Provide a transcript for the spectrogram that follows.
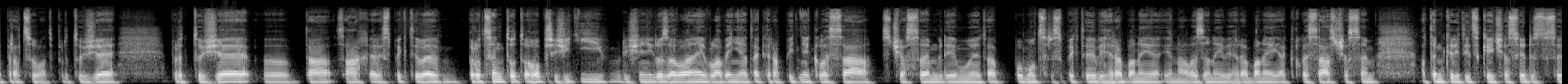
pracovat, protože, protože uh, ta respektive procento toho přežití, když je někdo zavalený v lavině, tak rapidně klesá s časem, kdy mu je ta pomoc respektive vyhrabaný, je, je nalezený, vyhrabaný, jak klesá s časem a ten kritický čas je, se,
